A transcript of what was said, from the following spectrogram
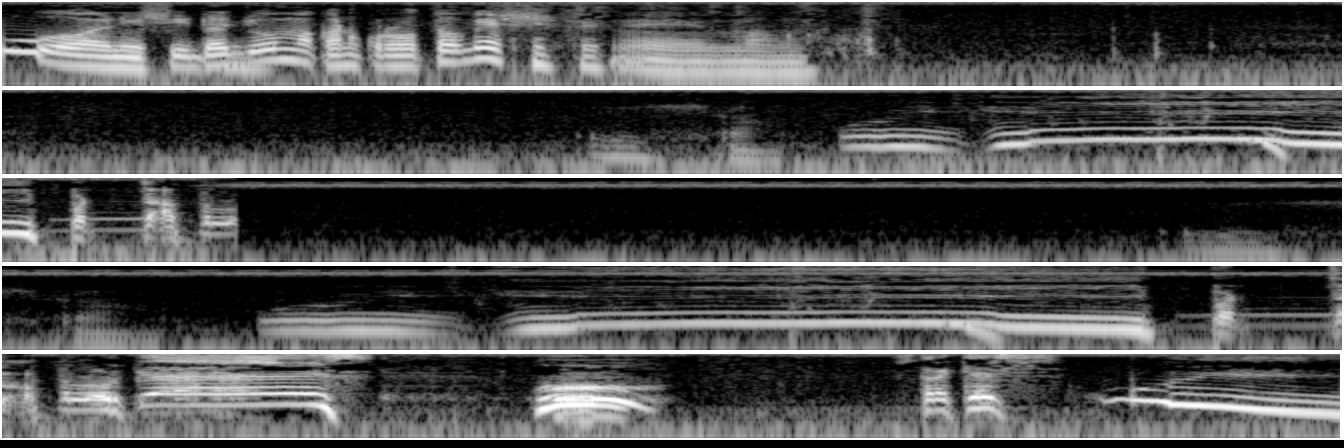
Wah ini sidat juga makan kroto guys. Memang. Wih, ih, pecah telur. Pecah telur guys. Wuh. Strike guys. Wih,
